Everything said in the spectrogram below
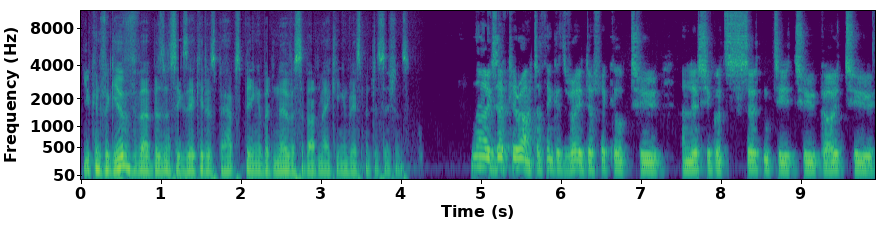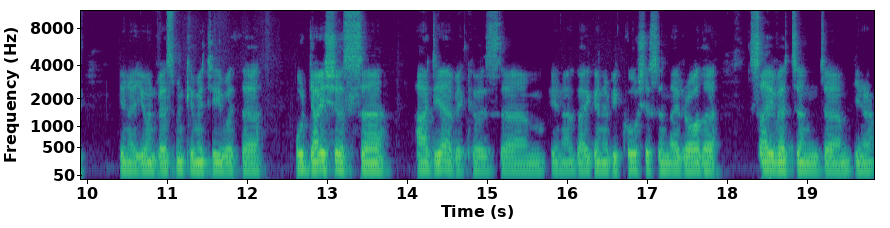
you can forgive uh, business executives perhaps being a bit nervous about making investment decisions. No, exactly right. I think it's very difficult to, unless you've got certainty, to go to, you know, your investment committee with a audacious uh, idea because um, you know they're going to be cautious and they'd rather save it and um, you know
